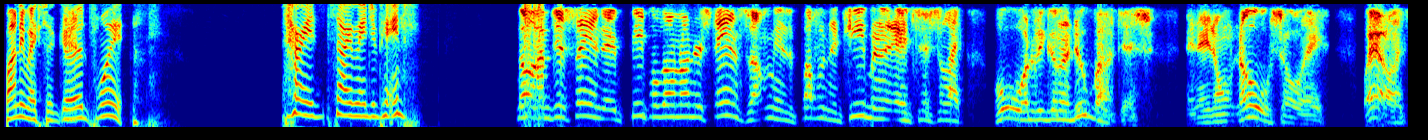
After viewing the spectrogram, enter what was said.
Bonnie makes a good point. Sorry, sorry, Major Payne. No, I'm just saying that people don't understand something, It's the puffing the chiva, it's just like, oh, what are we gonna do about this? And they don't know, so they, well, it's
